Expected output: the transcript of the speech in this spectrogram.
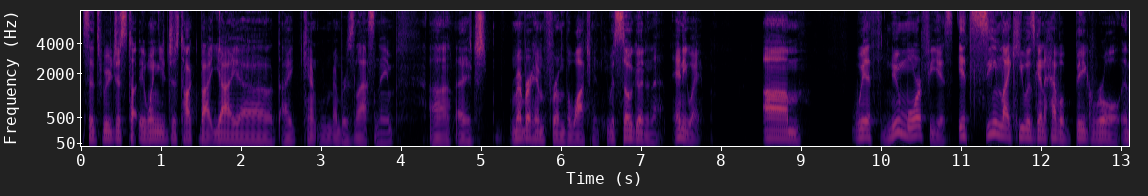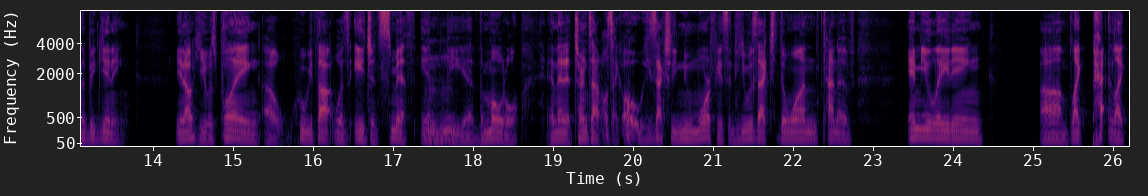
since we just ta- when you just talked about Yahya. I can't remember his last name. Uh, I just remember him from The Watchmen. He was so good in that. Anyway, um, with New Morpheus, it seemed like he was going to have a big role in the beginning. You know, he was playing uh, who we thought was Agent Smith in the uh, the modal, and then it turns out I was like, oh, he's actually New Morpheus, and he was actually the one kind of emulating, um, like pa- like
